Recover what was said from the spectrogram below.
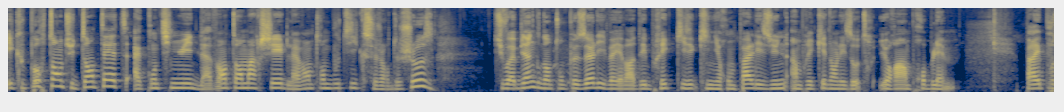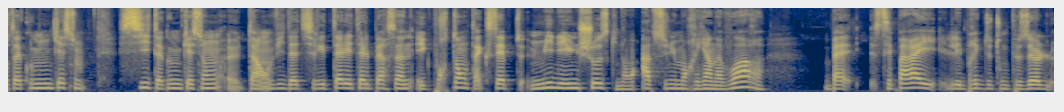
et que pourtant tu t'entêtes à continuer de la vente en marché, de la vente en boutique, ce genre de choses, tu vois bien que dans ton puzzle, il va y avoir des briques qui, n'iront pas les unes imbriquées dans les autres. Il y aura un problème. Pareil pour ta communication. Si ta communication, euh, tu as envie d'attirer telle et telle personne et que pourtant tu acceptes mille et une choses qui n'ont absolument rien à voir, bah, c'est pareil, les briques de ton puzzle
